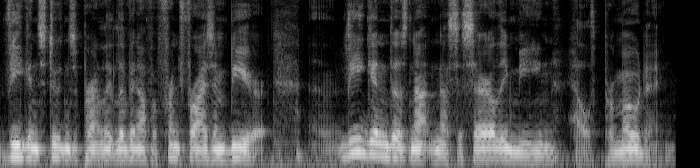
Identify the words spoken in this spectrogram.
vegan students apparently living off of french fries and beer. Uh, vegan does not necessarily mean health-promoting.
